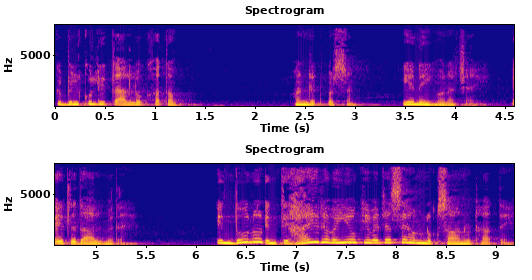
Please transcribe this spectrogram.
کہ بالکل ہی تعلق ختم۔ ہنڈریڈ پرسینٹ یہ نہیں ہونا چاہیے۔ اعتدال میں رہیں۔ ان دونوں انتہائی رویوں کی وجہ سے ہم نقصان اٹھاتے ہیں۔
